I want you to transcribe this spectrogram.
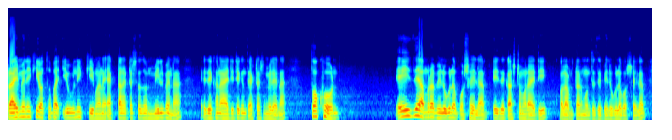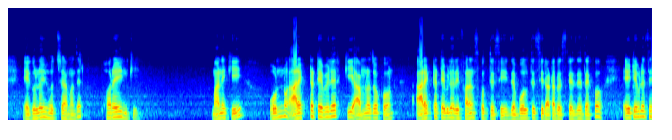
প্রাইমারি কি অথবা ইউনিক কি মানে একটা আরেকটার সাথে যখন মিলবে না, এই যে এখানে আইডিটা কিন্তু একটার সাথে মিলে না, তখন এই যে আমরা ভ্যালুগুলো বসাইলাম, এই যে কাস্টমার আইডি কলামটার মধ্যে যে ভ্যালুগুলো বসাইলাম, এগুলোই হচ্ছে আমাদের ফরেইন কি মানে কি, অন্য আরেকটা টেবিলের কি আমরা যখন আরেকটা টেবিলে রেফারেন্স করতেছি, যে বলতেছি ডাটাবেসকে যে দেখো, এই টেবিলে যে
